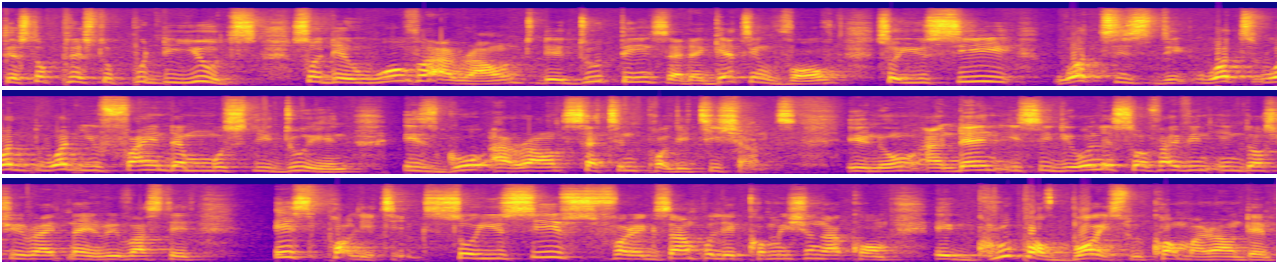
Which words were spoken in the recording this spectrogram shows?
there's no place to put the youths. So they wove around, they do things that they get involved. So you see what is the what what what you find them mostly doing is go around certain politicians, you know, and then you see the only surviving industry right now in River State is politics. So you see, for example, a commissioner come, a group of boys will come around them.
